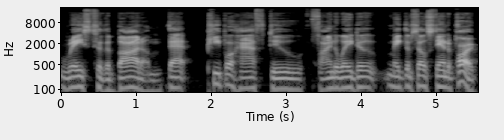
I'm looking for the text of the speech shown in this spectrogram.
race to the bottom that people have to find a way to make themselves stand apart.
